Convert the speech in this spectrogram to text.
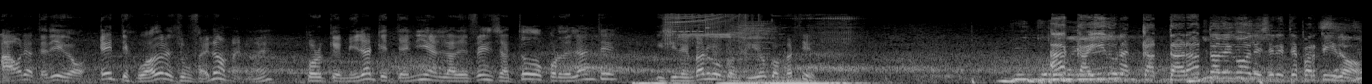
Ahora te digo, este jugador es un fenómeno, ¿eh? Porque mirá que tenía en la defensa todo por delante y sin embargo consiguió convertir. Ha caído una catarata de goles en este partido.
